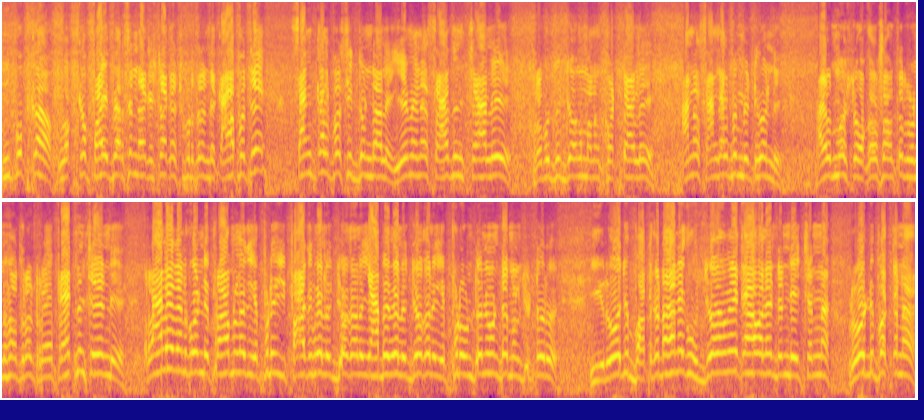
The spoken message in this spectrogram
ఇంకొక ఒక్క ఫైవ్ పర్సెంట్ ఎక్స్ట్రా కష్టపడుతుందండి కాకపోతే సంకల్ప సిద్ధి ఉండాలి. ఏమైనా సాధించాలి. ప్రభుత్వ ఉద్యోగం మనం కొట్టాలి అన్న సంకల్పం పెట్టుకోండి. ఆల్మోస్ట్ ఒక సంవత్సరం రెండు సంవత్సరాలు ట్రై ప్రయత్నం చేయండి. రాలేదనుకోండి ప్రాబ్లం లేదు. ఎప్పుడు ఈ పాతి వేల ఉద్యోగాలు యాభై వేల ఉద్యోగాలు ఎప్పుడు ఉంటూనే ఉంటాయి మన చుట్టూరు. ఈరోజు బతకడానికి ఉద్యోగమే కావాలంటండి. చిన్న రోడ్డు పక్కన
